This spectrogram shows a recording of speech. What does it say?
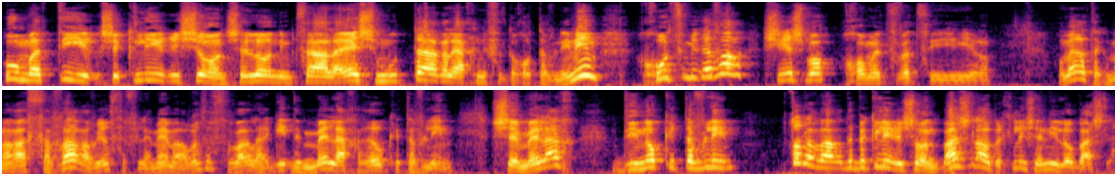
הוא מתיר שכלי ראשון שלא נמצא על האש מותר להכניס לתוכו תבלינים, חוץ מדבר שיש בו חומץ וציר. אומרת הגמרא, סבר רב יוסף למימר, רב יוסף סבר להגיד מלח הרי הוא כתבלין, שמלח דינו כתבלין. אותו דבר, זה בכלי ראשון בשלה או בכלי שני לא בשלה.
